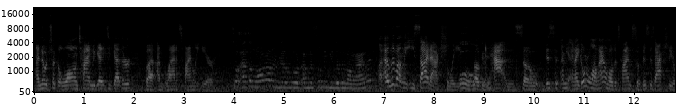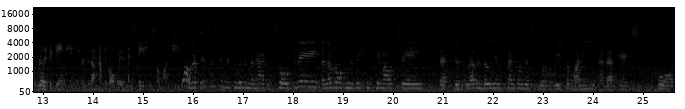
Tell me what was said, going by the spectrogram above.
I know it took a long time to get it together, but I'm glad it's finally here. So as a Long Island Railroad, I'm assuming you live in Long Island. I live on the east side actually Oh, of. Manhattan, so this is I mean, and I go to Long Island all the time, so this is actually a really big game changer because I don't have to go all the way to Penn Station so much. Wow, that's interesting that you live in Manhattan. So today, another organization came out saying that this 11 billion spent on this was a waste of money, and that it's for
